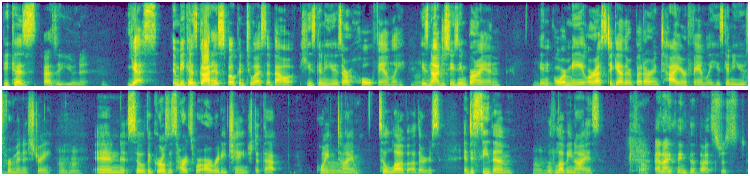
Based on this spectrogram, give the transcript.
because as a unit. yes, and because God has spoken to us about he's going to use our whole family. He's Mhm. not just using Brian in, or me or us together, but our entire family he's going to use for Mhm. ministry. Mm-hmm. And so the girls' hearts were already changed at that point in Mm. time to love others and to see them Mm-hmm. with loving eyes. So, And I think that that's just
